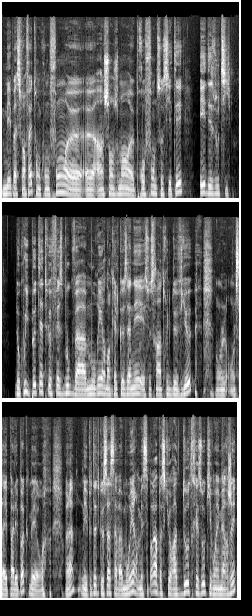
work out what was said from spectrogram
mais parce qu'en fait, on confond euh, euh, un changement euh, profond de société et des outils. Donc oui, peut-être que Facebook va mourir dans quelques années et ce sera un truc de vieux. on, on le savait pas à l'époque, mais voilà. Mais peut-être que ça, ça va mourir. Mais c'est pas grave parce qu'il y aura d'autres réseaux qui vont émerger.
